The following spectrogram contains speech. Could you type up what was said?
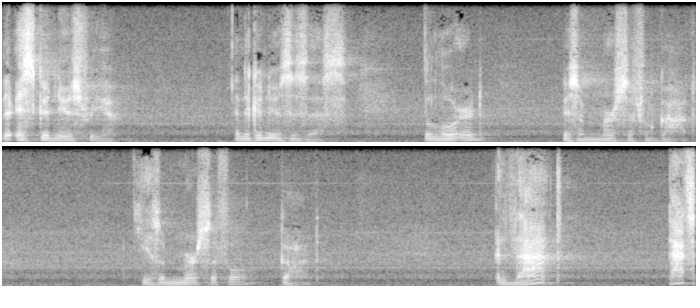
there is good news for you. And the good news is this the Lord is a merciful God. He is a merciful God. And that, that's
